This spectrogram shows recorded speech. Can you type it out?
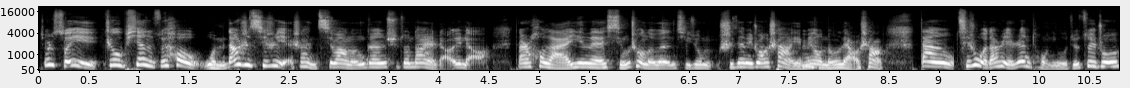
就是，所以这部片子最后，我们当时其实也是很期望能跟徐峥导演聊一聊，但是后来因为行程的问题，就时间没装上，也没有能聊上。但其实我当时也认同你，我觉得最终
